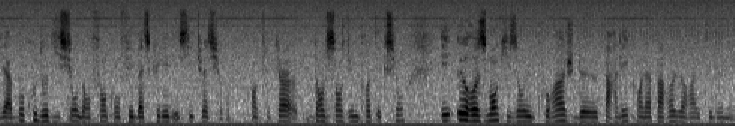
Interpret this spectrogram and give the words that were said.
il y a beaucoup d'auditions d'enfants qui ont fait basculer des situations, en tout cas dans le sens d'une protection. Et heureusement qu'ils ont eu le courage de parler quand la parole leur a été donnée.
